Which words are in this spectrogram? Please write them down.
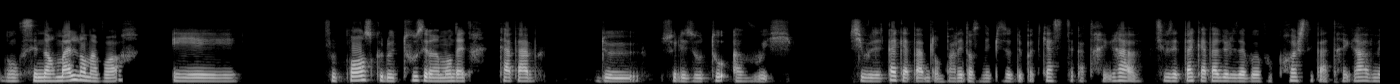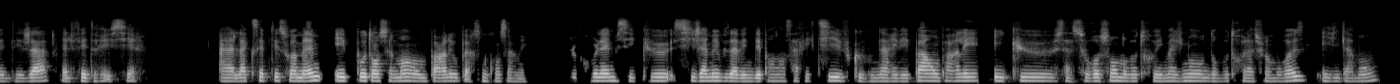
Donc c'est normal d'en avoir. Et je pense que le tout, c'est vraiment d'être capable de se les auto-avouer. Si vous n'êtes pas capable d'en parler dans un épisode de podcast, c'est pas très grave. Si vous n'êtes pas capable de les avouer à vos proches, c'est pas très grave, mais déjà, elle fait de réussir à l'accepter soi-même et potentiellement en parler aux personnes concernées. Le problème, c'est que si jamais vous avez une dépendance affective, que vous n'arrivez pas à en parler et que ça se ressent dans votre, imaginons, dans votre relation amoureuse, évidemment,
